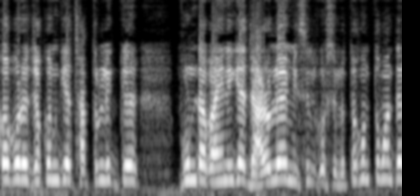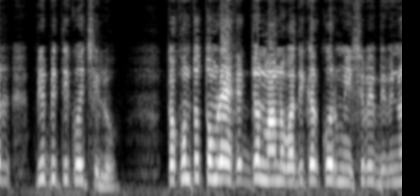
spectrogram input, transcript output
কবরে যখন গিয়ে ছাত্রলীগের গুন্ডা বাহিনী গিয়ে ঝাড়ু লয়ে মিছিল করছিল, তখন তোমাদের বিবৃতি কই ছিল? তখন তো তোমরা এক একজন মানবাধিকার কর্মী হিসেবে বিভিন্ন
